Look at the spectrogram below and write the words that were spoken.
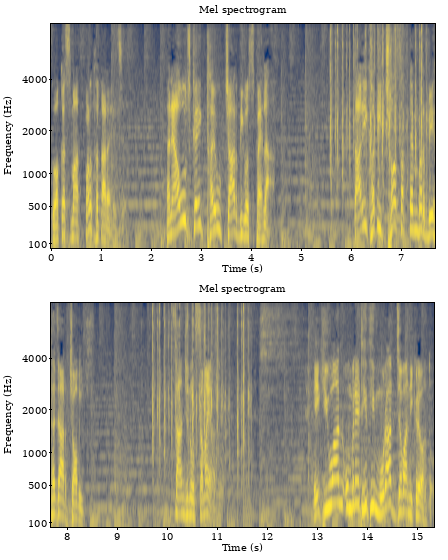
તો અકસ્માત પણ થતા રહે છે. અને આવું જ કંઈક થયું ચાર દિવસ પહેલા. તારીખ હતી છ સપ્ટેમ્બર બે હજાર ચોવીસ. સાંજનો સમય હતો. એક યુવાન ઉમરેઠીથી મુરાદ જવા નીકળ્યો હતો.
